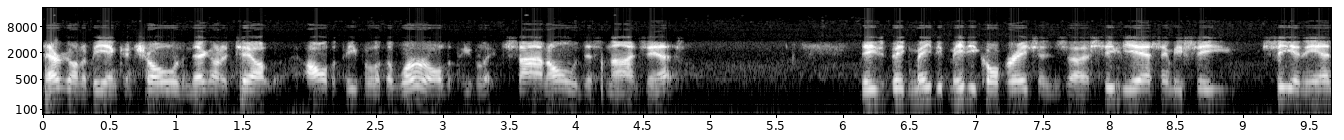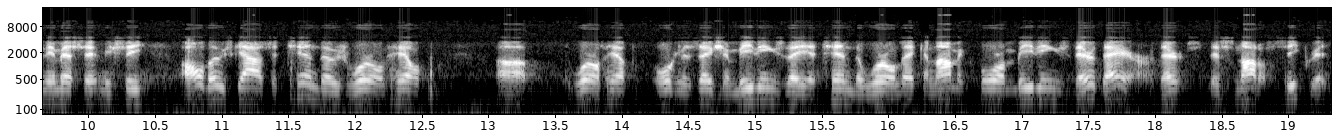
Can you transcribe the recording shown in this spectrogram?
They're going to be in control, and they're going to tell all the people of the world, the people that sign on with this nonsense, these big media, media corporations, uh, CBS, NBC, CNN, MSNBC, all those guys attend those World Health uh, World Health Organization meetings. They attend the World Economic Forum meetings. They're there. They're, it's not a secret.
